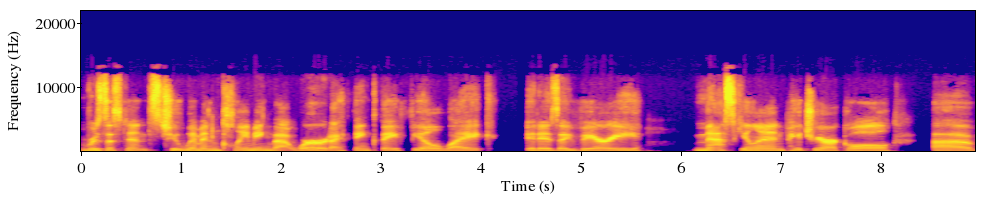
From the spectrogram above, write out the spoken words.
resistance to women claiming that word. I think they feel like it is a very masculine, patriarchal, uh,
